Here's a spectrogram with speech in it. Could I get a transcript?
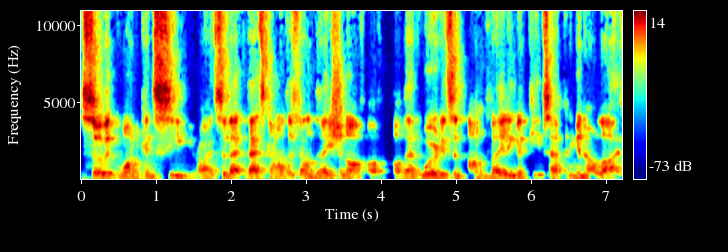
so that one can see, right? So that that's kind of the foundation of, of, of that word. It's an unveiling that keeps happening in our life,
